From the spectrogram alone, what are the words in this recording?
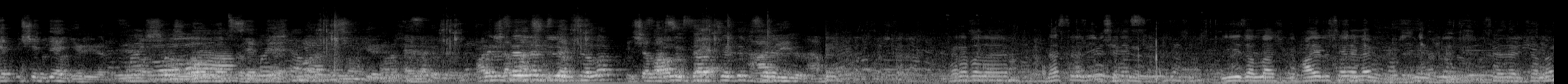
77'ye giriyor. Maşallah. 37. Evet. Hayırlı seneler diliyorum inşallah. İnşallah Sağlık, sıhhat, sene Amin, diliyorum. amin. Merhabalar. Nasılsınız? iyi misiniz? İyiyiz Allah'a şükür. Hayırlı seneler. Mutlu seneler inşallah.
